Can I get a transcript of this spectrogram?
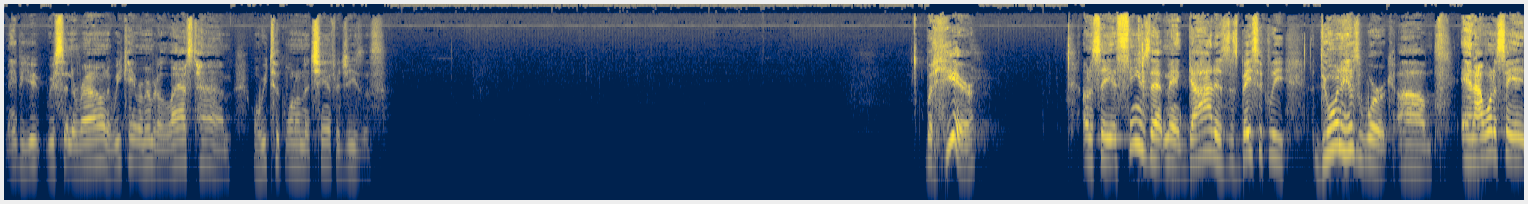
Maybe you, we're sitting around and we can't remember the last time when we took one on the chin for Jesus. But here, I want to say it seems that, man, God is just basically doing his work. Um, and I want to say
